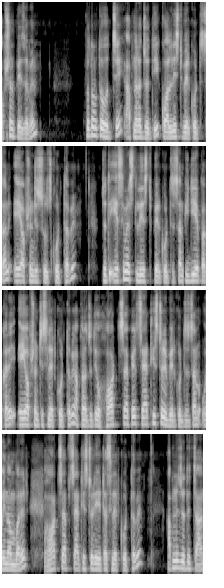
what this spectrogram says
অপশন পেয়ে যাবেন। প্রথমত হচ্ছে, আপনারা যদি কল লিস্ট বের করতে চান, এই অপশনটি চুজ করতে হবে। যদি এস এম এস লিস্ট বের করতে চান পিডিএফ আকারে এই অপশনটি সিলেক্ট করতে হবে। আপনারা যদি হোয়াটসঅ্যাপের চ্যাট হিস্টোরি বের করতে চান, ওই নাম্বারের হোয়াটসঅ্যাপ চ্যাট হিস্টোরি এটা সিলেক্ট করতে হবে। আপনি যদি চান,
